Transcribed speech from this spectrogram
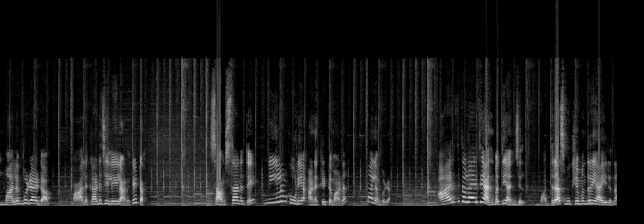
മലമ്പുഴ ഡാം പാലക്കാട് ജില്ലയിലാണ് കേട്ടോ. സംസ്ഥാനത്തെ നീളം കൂടിയ അണക്കെട്ടുമാണ് മലമ്പുഴ. ആയിരത്തി തൊള്ളായിരത്തി അൻപത്തി അഞ്ചിൽ മദ്രാസ് മുഖ്യമന്ത്രിയായിരുന്ന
